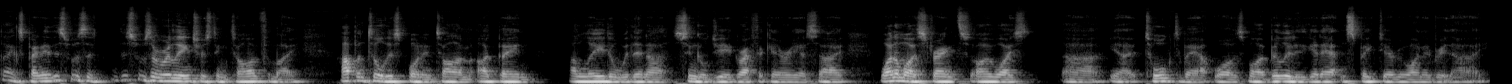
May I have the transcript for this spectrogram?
Thanks, Penny. This was a this was a really interesting time for me. Up until this point in time, I'd been a leader within a single geographic area. So one of my strengths I always uh, you know talked about was my ability to get out and speak to everyone every day.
